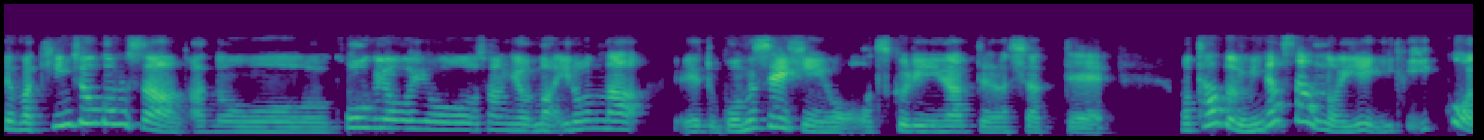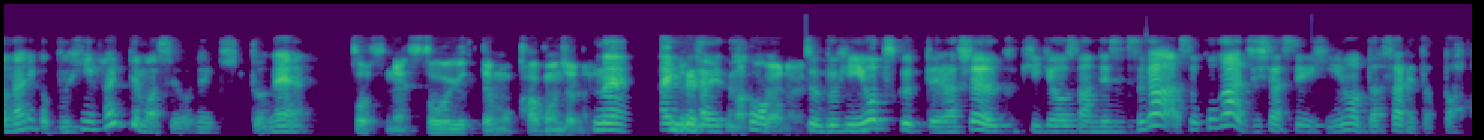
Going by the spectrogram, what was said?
で、まあ、金城ゴムさん、あのー工業用、産業、まあ、いろんな、えーと、ゴム製品をお作りになってらっしゃって、もう多分皆さんの家に1個は何か部品入ってますよね、きっとね。そうですね。そう言っても過言じゃない。ないぐらいの部品を作ってらっしゃる企業さんですが、そこが自社製品を出されたと。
